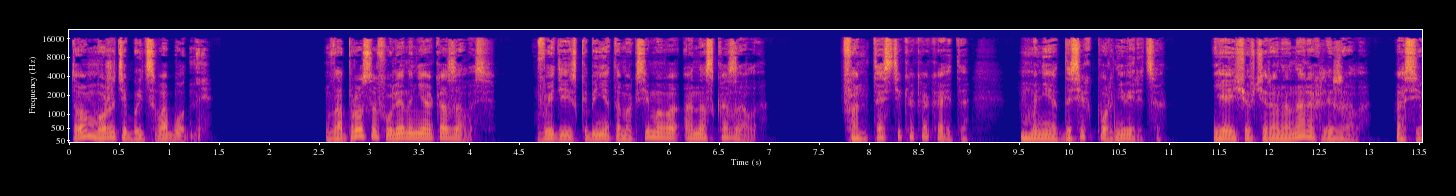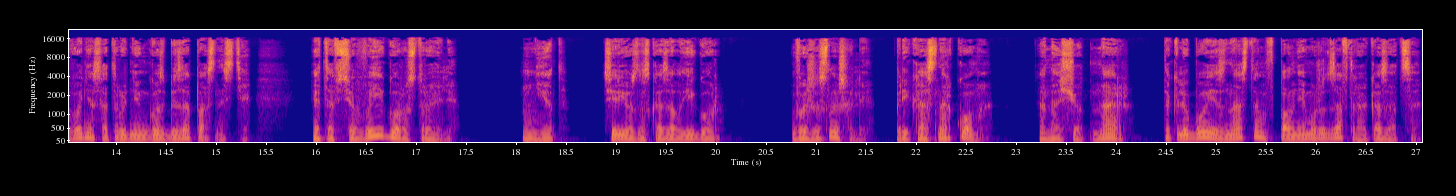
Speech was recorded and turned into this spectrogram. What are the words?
то можете быть свободны». Вопросов у Лены не оказалось. Выйдя из кабинета Максимова, она сказала. «Фантастика какая-то. Мне до сих пор не верится. Я еще вчера на нарах лежала, а сегодня сотрудник госбезопасности. Это все вы, Егор, устроили?» «Нет», — серьезно сказал Егор. «Вы же слышали. Приказ наркома. А насчет нар, так любой из нас там вполне может завтра оказаться.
